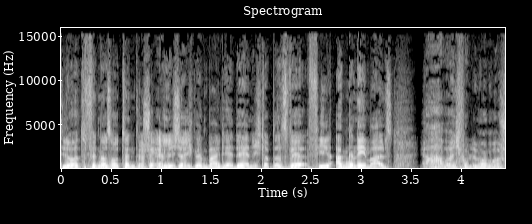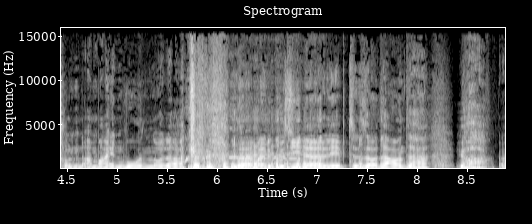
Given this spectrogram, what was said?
die Leute finden das authentisch, ehrlicher. Ich bin bei dir, Dan. Ich glaube, das wäre viel angenehmer als, ja, aber ich wollte immer mal schon am Main wohnen oder ne, meine Cousine lebt so da und da. Ja, äh,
